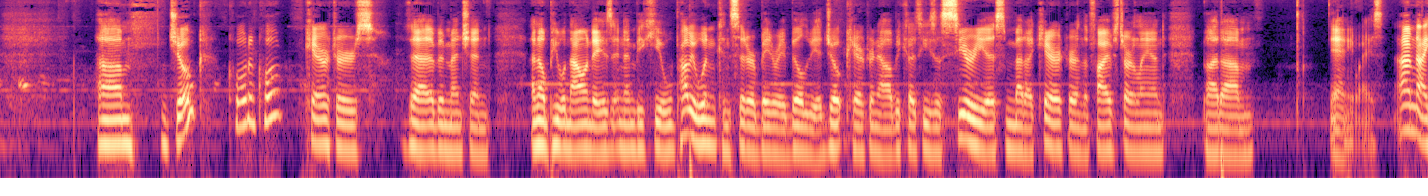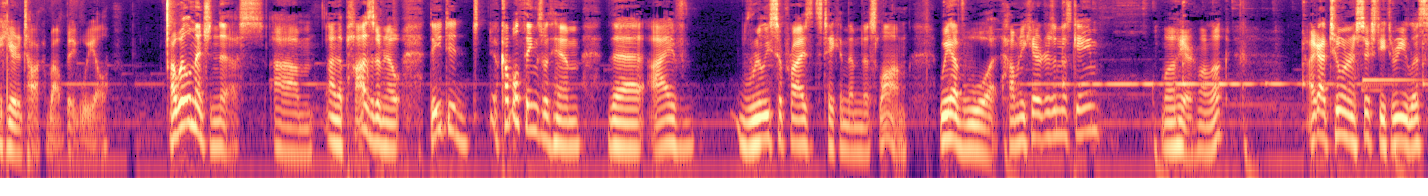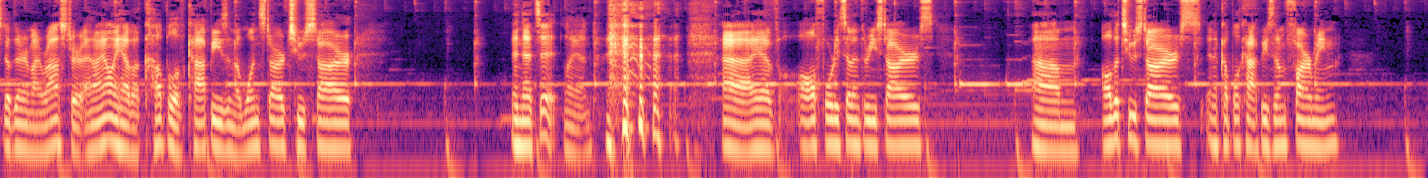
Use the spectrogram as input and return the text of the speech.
um, joke, quote unquote, characters that have been mentioned. I know people nowadays in MPQ probably wouldn't consider Beta Ray Bill to be a joke character now because he's a serious meta character in the five star land. But um, anyways, I'm not here to talk about Big Wheel. I will mention this. Um, on the positive note, they did a couple things with him that I've really surprised it's taken them this long. We have what? How many characters in this game? Well, here, want to look? I got 263 listed up there in my roster, and I only have a couple of copies in the one star, two star, and that's it. Land. uh, I have all 47 three stars, um, all the two stars, and a couple of copies that I'm farming.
